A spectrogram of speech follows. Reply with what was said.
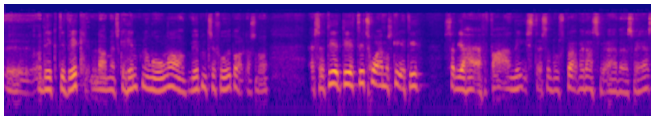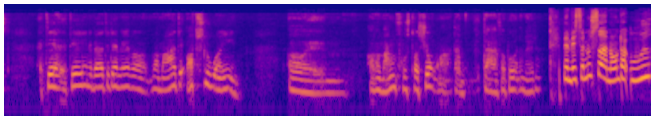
øh, og lægge det væk, når man skal hente nogle unger og med dem til fodbold og sådan noget. Altså det, det, det tror jeg måske er det, som jeg har erfaret mest. Altså nu spørger, hvad der har været sværest. At det, det har egentlig været det der med, hvor, hvor meget det opsluger en. Og, øh, og hvor mange frustrationer, der, der er forbundet med det. Men hvis der nu sidder nogen derude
